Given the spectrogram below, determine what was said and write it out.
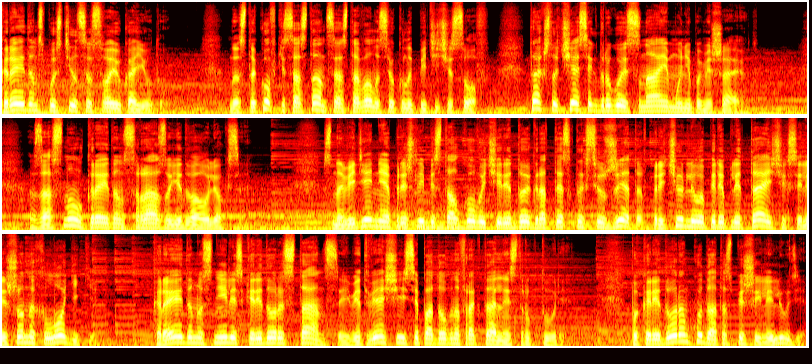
Крейден спустился в свою каюту. До стыковки со станцией оставалось около пяти часов, так что часик-другой сна ему не помешают. Заснул Крейден сразу, едва улегся. Сновидения пришли бестолковой чередой гротескных сюжетов, причудливо переплетающихся, лишенных логики. Крейдену снились коридоры станции, ветвящиеся подобно фрактальной структуре. По коридорам куда-то спешили люди.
